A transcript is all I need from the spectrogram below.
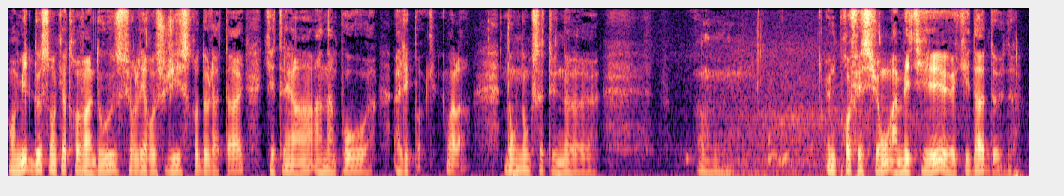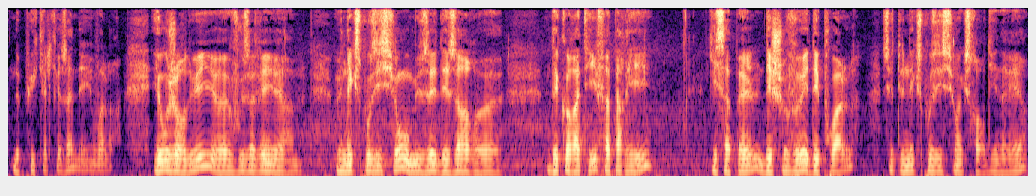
en 1292 sur les registres de la taille, qui était un, un impôt à l'époque. Voilà. Donc, donc c'est une euh, une profession, un métier euh, qui date depuis quelques années. Voilà. Et aujourd'hui, euh, vous avez une exposition au musée des arts décoratifs à Paris qui s'appelle Des cheveux et des poils. C'est une exposition extraordinaire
